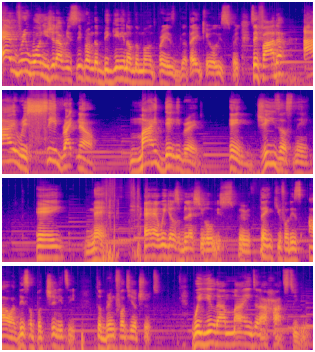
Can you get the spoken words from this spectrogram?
Everyone you should have received from the beginning of the month. Praise God. Thank you, Holy Spirit. Say, Father, I receive right now my daily bread in Jesus' name. Amen. And we just bless you, Holy Spirit. Thank you for this hour, this opportunity to bring forth your truth. We yield our minds and our hearts to you.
